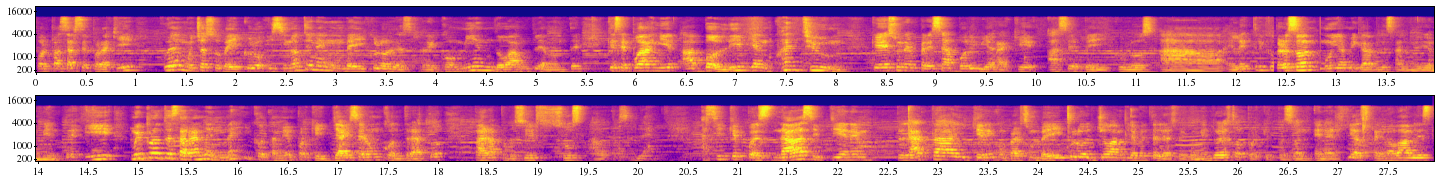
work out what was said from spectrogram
por pasarse por aquí. Cuiden mucho su vehículo y si no tienen un vehículo les recomiendo ampliamente que se puedan ir a Bolivian Quantum que es una empresa boliviana que hace vehículos uh, eléctricos pero son muy amigables al medio ambiente y muy pronto estarán en México también porque ya hicieron un contrato para producir sus autos eléctricos. Así que pues nada, si tienen plata y quieren comprarse un vehículo, yo ampliamente les recomiendo esto porque pues son energías renovables.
